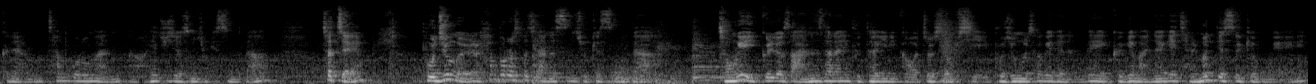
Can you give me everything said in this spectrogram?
그냥 참고로만 아, 해주셨으면 좋겠습니다. 첫째, 보증을 함부로 서지 않았으면 좋겠습니다. 정에 이끌려서 아는 사람이 부탁이니까 어쩔 수 없이 보증을 서게 되는데 그게 만약에 잘못됐을 경우에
